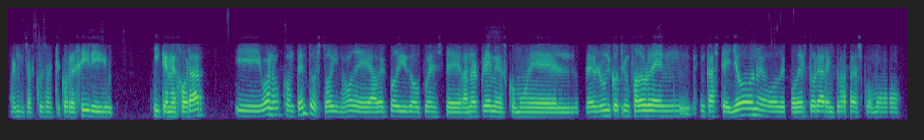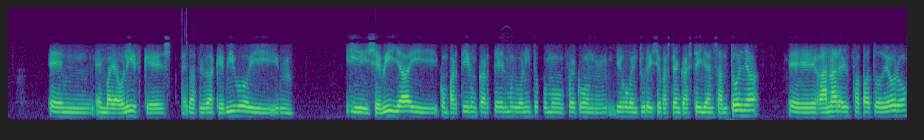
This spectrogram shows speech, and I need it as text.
hay muchas cosas que corregir y, que mejorar. Y bueno, contento estoy, ¿no? De haber podido, pues, de ganar premios como el, único triunfador en, en, Castellón o de poder torear en plazas como en, en Valladolid, que es la ciudad que vivo, y, y Sevilla, y compartir un cartel muy bonito como fue con Diego Ventura y Sebastián Castella en Santoña eh, ganar el zapato de oro,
